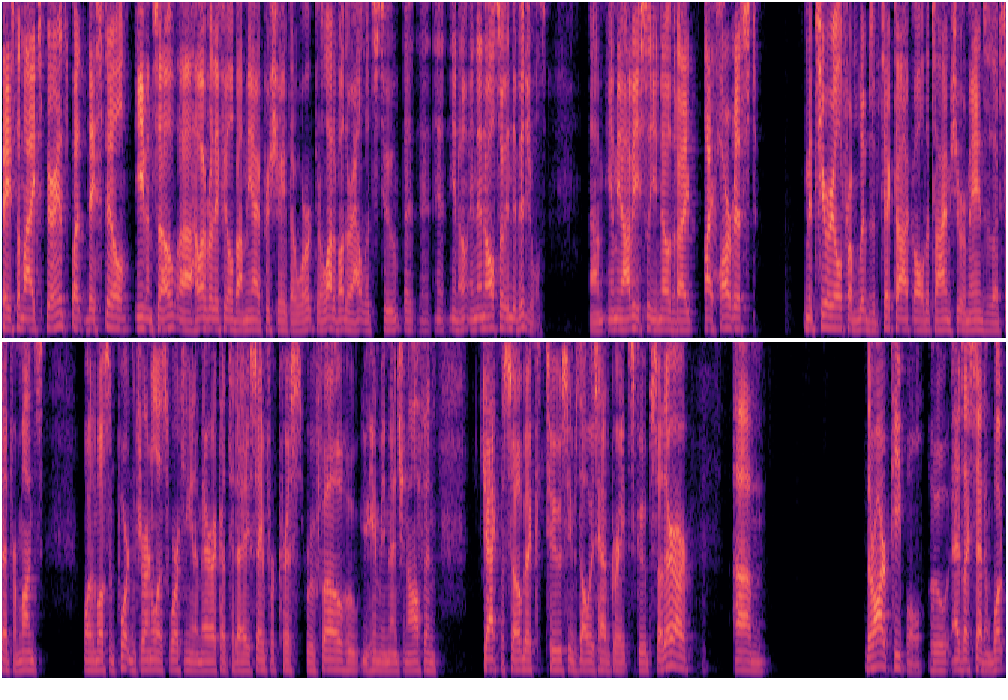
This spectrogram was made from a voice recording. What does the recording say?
based on my experience, but they still, even so, uh, however they feel about me, I appreciate their work. There are a lot of other outlets too, uh, uh, you know, and then also individuals. Um, I mean, obviously, you know that I, I harvest material from Libs of TikTok all the time. She remains, as I've said for months, one of the most important journalists working in America today. Same for Chris Rufo, who you hear me mention often. Jack Posobiec, too, seems to always have great scoops. So there are, um, there are people who, as I said, and what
